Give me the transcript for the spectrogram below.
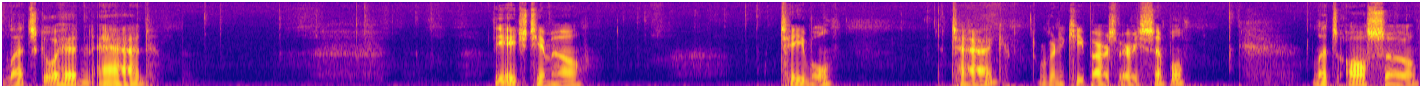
let's go ahead and add the HTML table tag. We're going to keep ours very simple. Let's also,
